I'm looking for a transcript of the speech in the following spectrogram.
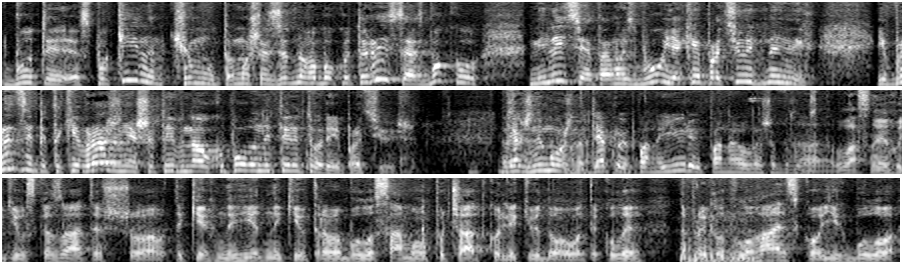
бути спокійним. Чому? Тому що з одного боку терористи, а з боку міліція там СБУ, які працюють на них. І в принципі таке враження, що ти на окупованій території працюєш. Це ж не можна. Дякую, пане Юрію, пане Олеже, будь ласка. Власне, я хотів сказати, що таких негідників треба було з самого початку ліквідовувати. Коли, наприклад, в Луганську їх було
